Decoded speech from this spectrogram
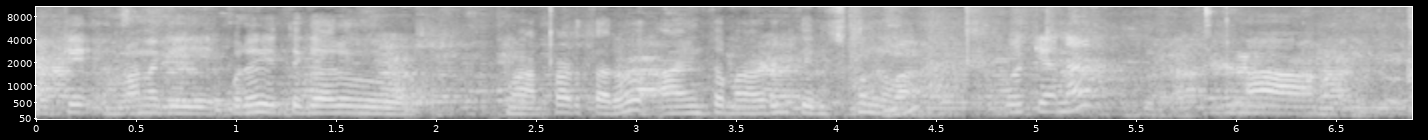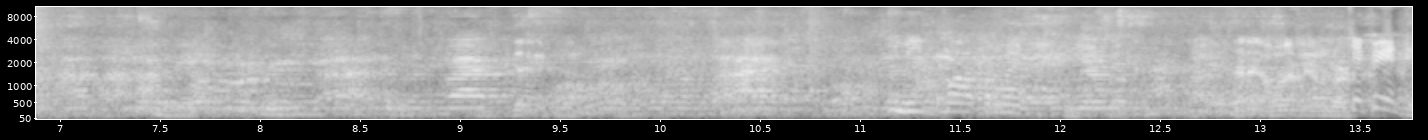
ఓకే మనకి పురోహిత్ గారు మాట్లాడతారు. ఆయనతో మనం అడిగి తెలుసుకుందాం ఓకేనా మీకు మాత్రమే. చెప్పేయండి.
